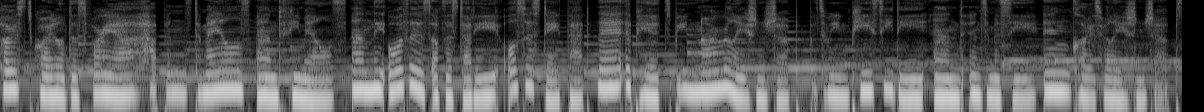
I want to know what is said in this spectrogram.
Postcoital dysphoria happens to males and females, and the authors of the study also state that there appeared to be no relationship between PCD and intimacy in close relationships.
